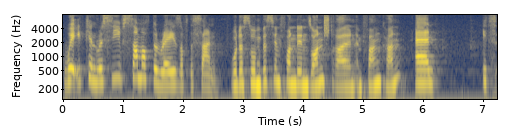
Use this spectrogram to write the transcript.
where it can receive some of the rays of the sun. wo das so ein bisschen von den Sonnenstrahlen empfangen kann. And it's,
